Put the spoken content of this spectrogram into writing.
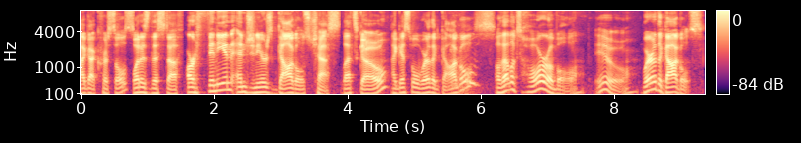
I got crystals. What is this stuff? Arthinian Engineer's Goggles chest. Let's go. I guess we'll wear the goggles. Oh, that looks horrible. Ew. Where are the goggles?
